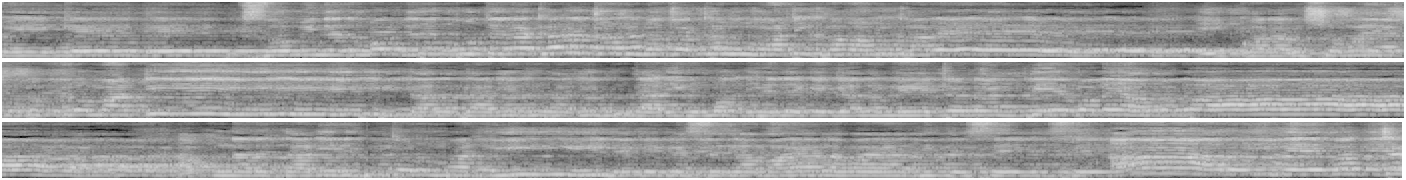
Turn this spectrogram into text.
মেয়েকে জমিনের মধ্যে পুঁতে রাখার জন্য যখন মাটি খনন করে, এই করার সময় এক টুকরো মাটি পিতার দাড়ির দাড়ির মধ্যে লেগে গেল। মেয়েটা ডাক দিয়ে বলে, আব্বা, আপনার দাড়ির ভিতর মাটি লেগে গেছে, নামায়া নামায়া দিতেছে। আর ওই মেয়ে বাচ্চা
